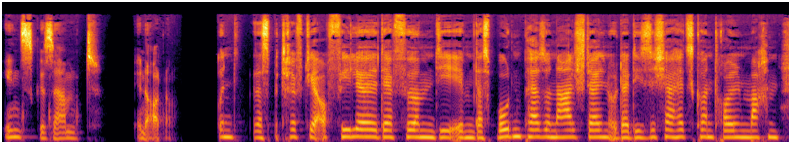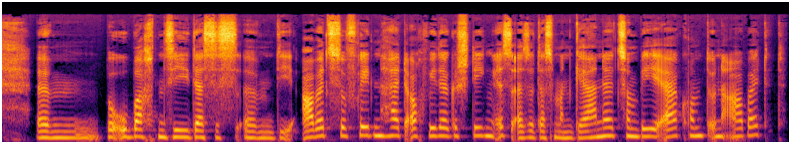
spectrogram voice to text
insgesamt in Ordnung. Und das betrifft ja auch viele der Firmen, die eben das Bodenpersonal stellen oder die Sicherheitskontrollen machen. Ähm, beobachten Sie, dass es ähm, die Arbeitszufriedenheit auch wieder gestiegen ist, also dass man gerne zum BER kommt und arbeitet?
